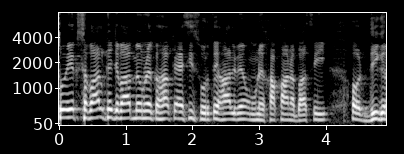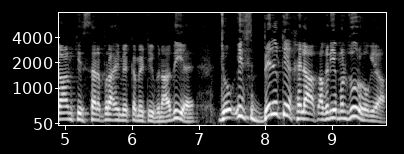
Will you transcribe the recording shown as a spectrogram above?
तो एक सवाल के जवाब में उन्होंने कहा कि ऐसी सूरत हाल में उन्होंने खाकान अब्बासी और दीगरान की सरबराही में कमेटी बना दी है, जो इस बिल के ख़िलाफ़, अगर ये मंजूर हो गया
